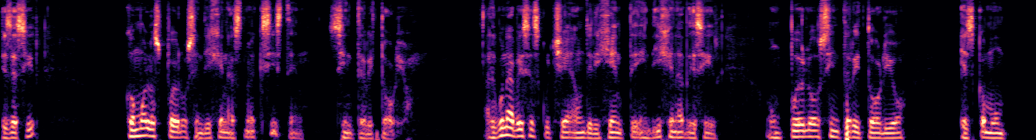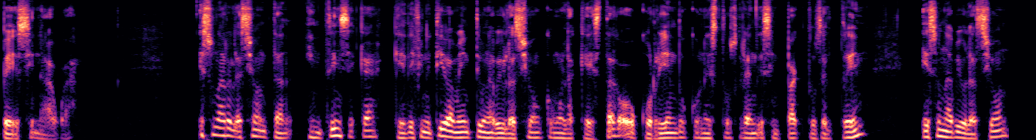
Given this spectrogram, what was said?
es decir, cómo los pueblos indígenas no existen sin territorio. Alguna vez escuché a un dirigente indígena decir, un pueblo sin territorio es como un pez sin agua. Es una relación tan intrínseca que definitivamente una violación como la que está ocurriendo con estos grandes impactos del tren es una violación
